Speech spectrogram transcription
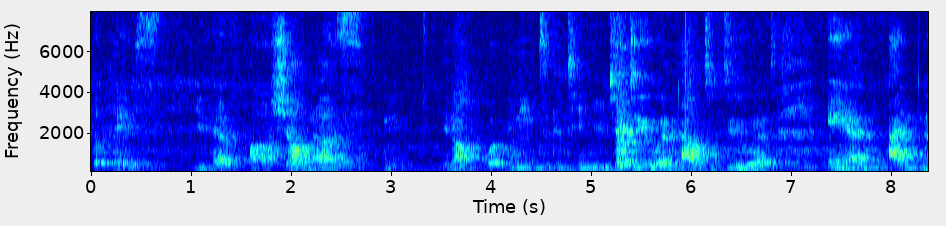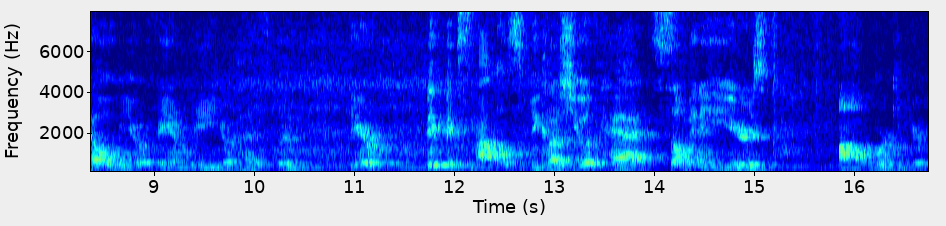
the pace. You have uh, shown us, you know, what we need to continue to do and how to do it. And I know your family, your husband, they're big, big smiles because you have had so many years uh, working your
